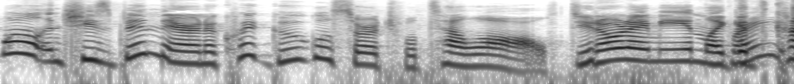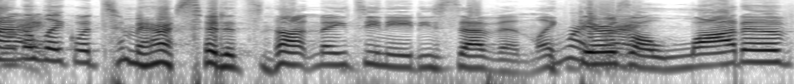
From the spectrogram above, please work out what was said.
Well, and she's been there, and a quick Google search will tell all. Do you know what I mean? Like, it's kind of Right. like what Tamara said. It's not 1987. Like, Right. there's a lot of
